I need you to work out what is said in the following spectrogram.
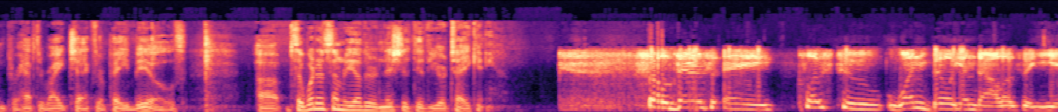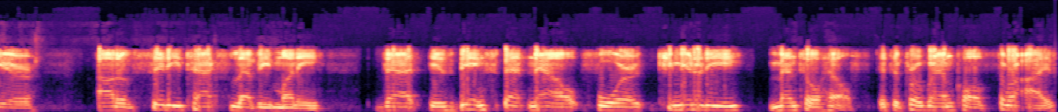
and perhaps to write checks or pay bills. Uh, so, what are some of the other initiatives you're taking? So, there's a close to $1 billion a year out of city tax levy money that is being spent now for community mental health. It's a program called Thrive,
